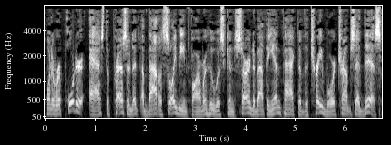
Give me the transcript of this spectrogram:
when a reporter asked the president about a soybean farmer who was concerned about the impact of the trade war. Trump said this,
